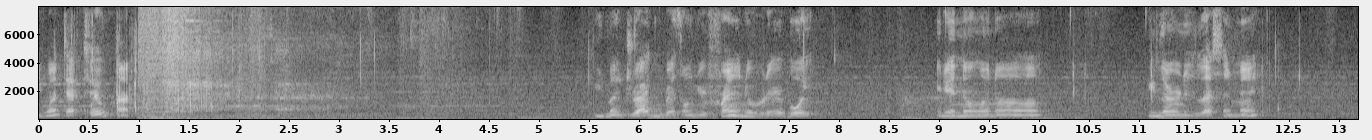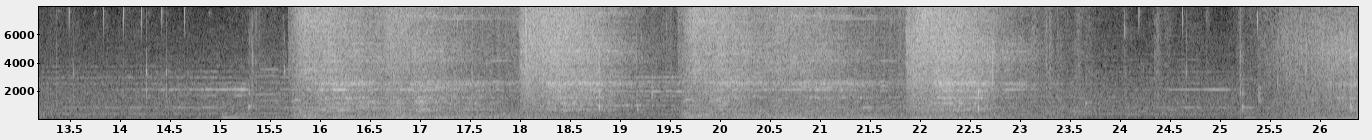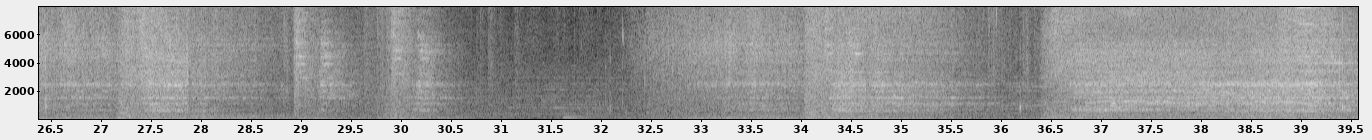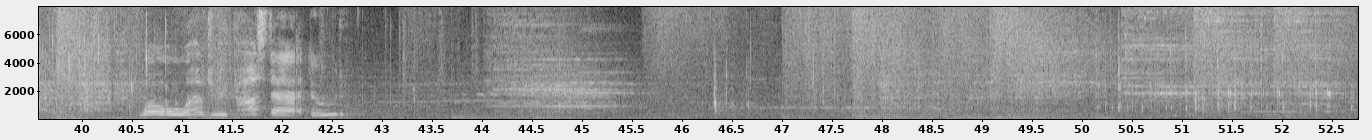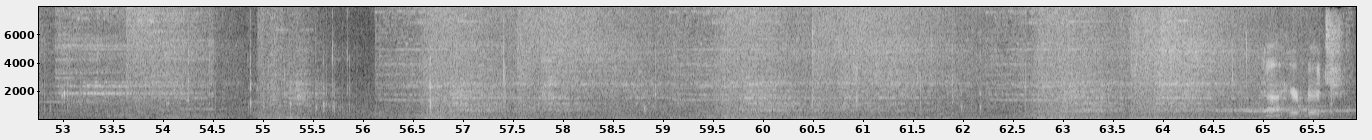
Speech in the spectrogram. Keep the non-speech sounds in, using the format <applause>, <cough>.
You want that too? Huh? Use my dragon breath on your friend over there, boy. He didn't know when, uh, he learned his lesson, man. Whoa, how'd you read past that, dude? Yeah, here, bitch.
